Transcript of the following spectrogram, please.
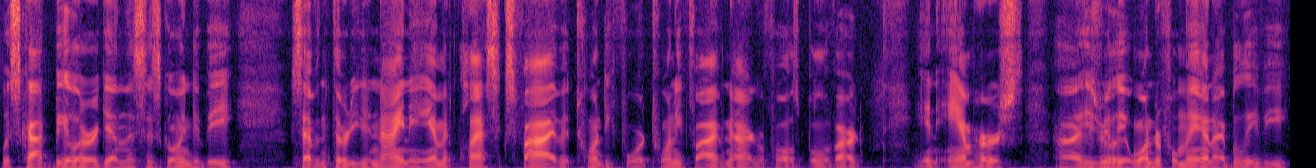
with Scott Bieler. Again, this is going to be 7:30 to 9 a.m. at Classics 5 at 2425 Niagara Falls Boulevard in Amherst. Uh, he's really a wonderful man. I believe he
